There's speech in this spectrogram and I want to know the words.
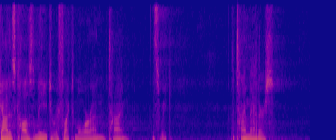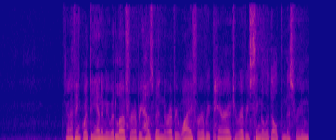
God has caused me to reflect more on time this week. The time matters. And I think what the enemy would love for every husband or every wife or every parent or every single adult in this room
